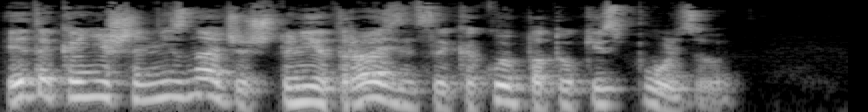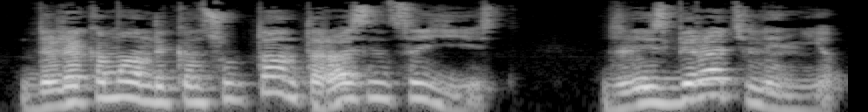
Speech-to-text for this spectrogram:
Это, конечно, не значит, что нет разницы, какой поток использовать. Для команды консультанта разница есть, для избирателя нет.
